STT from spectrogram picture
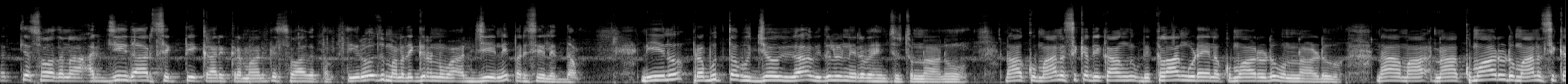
సత్యశోధన అర్జీదార్ శక్తి కార్యక్రమానికి స్వాగతం. ఈరోజు మన దగ్గర ఉన్న అర్జీని పరిశీలిద్దాం. నేను ప్రభుత్వ ఉద్యోగిగా విధులు నిర్వహించుచున్నాను. నాకు మానసిక వికాంగు వికలాంగుడైన కుమారుడు ఉన్నాడు. నా మా నా కుమారుడు మానసిక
